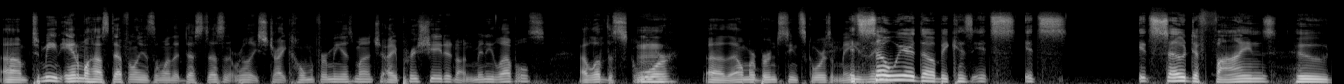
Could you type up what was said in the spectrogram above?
um, to me, Animal House definitely is the one that just doesn't really strike home for me as much. I appreciate it on many levels. I love the score. Uh, the Elmer Bernstein score is amazing. It's so weird though because it's it's it so defines who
